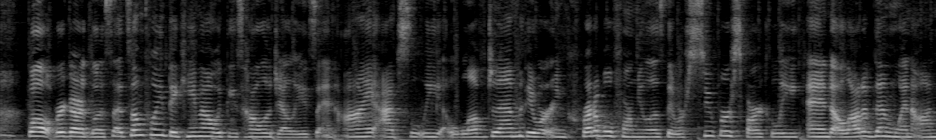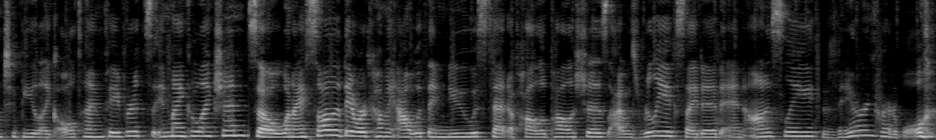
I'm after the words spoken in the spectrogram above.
well, regardless, at some point they came out with these holo jellies, and I absolutely loved them. They were incredible formulas, they were super sparkly, and a lot of them went on to be like all time favorites in my collection. So when I saw that they were coming out with a new set of holo polishes, I was really excited, and honestly, honestly, they are incredible.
